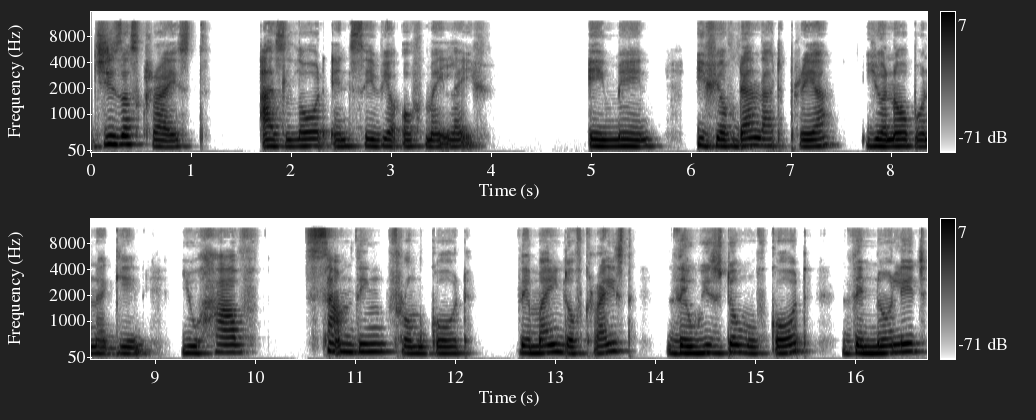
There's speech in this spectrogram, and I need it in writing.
Jesus Christ as Lord and Savior of my life. Amen. If you have done that prayer, you are now born again. You have something from God, the mind of Christ, the wisdom of God, the knowledge.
